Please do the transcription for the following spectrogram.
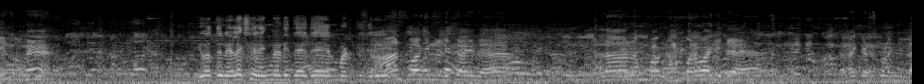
ಏನ್ ಸುಮ್ಮನೆ ಇವತ್ತಿನ ಎಲೆಕ್ಷನ್ ಹೆಂಗ್ ನಡೀತಾ ಇದೆ ಏನ್ ಮಾಡ್ತಿದ್ರಿ ಶಾಂತವಾಗಿ ನಡೀತಾ ಇದೆ. ಎಲ್ಲ ನಮ್ಮ ನಮ್ಮ ಪರವಾಗಿದೆ. ತಲೆ ಕೆಡ್ಸ್ಕೊಳಂಗಿಲ್ಲ.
